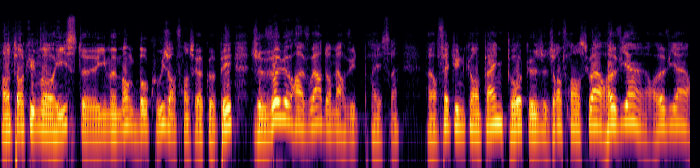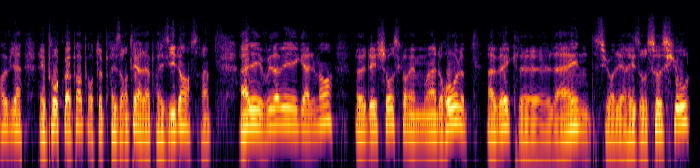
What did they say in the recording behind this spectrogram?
en tant qu'humoriste, il me manque beaucoup, Jean-François Copé. Je veux le revoir dans ma revue de presse. Hein. Alors faites une campagne pour que Jean-François revienne, revienne, revienne. Et pourquoi pas pour te présenter à la présidence. Hein. Allez, vous avez également euh, des choses quand même moins drôles avec la haine sur les réseaux sociaux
